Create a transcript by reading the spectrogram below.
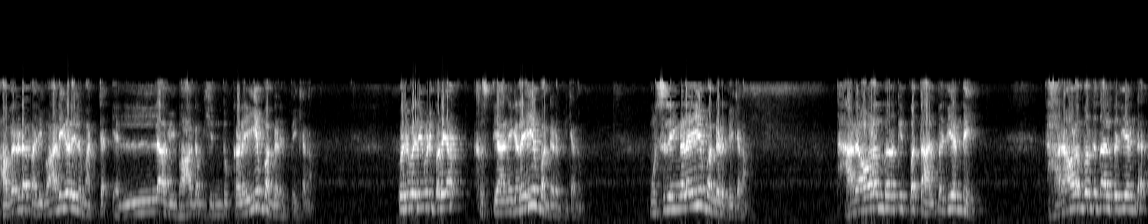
അവരുടെ പരിപാടികളിൽ മറ്റ് എല്ലാ വിഭാഗം ഹിന്ദുക്കളെയും പങ്കെടുപ്പിക്കണം. ഒരു വരി കൂടി പറയാം. ക്രിസ്ത്യാനികളെയും പങ്കെടുപ്പിക്കണം. മുസ്ലിങ്ങളെയും പങ്കെടുപ്പിക്കണം. ധാരാളം പേർക്ക് ഇപ്പൊ താല്പര്യമുണ്ടേ ധാരാളം പേർക്ക് താല്പര്യമുണ്ട്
